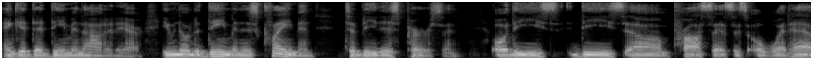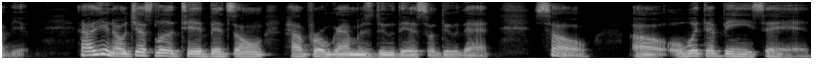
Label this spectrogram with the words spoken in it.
and get that demon out of there, even though the demon is claiming to be this person or these these um, processes or what have you. Uh, you know, just little tidbits on how programmers do this or do that. So, uh, with that being said,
